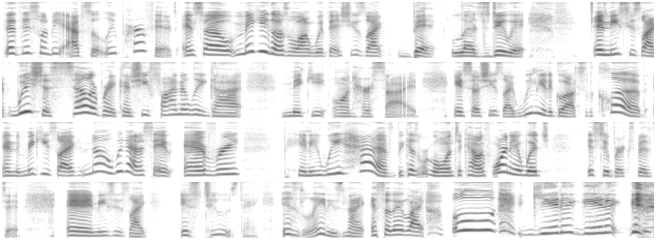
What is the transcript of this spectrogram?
that this would be absolutely perfect. And so Mickey goes along with it. She's like, bet, let's do it. And Niecy's like, we should celebrate because she finally got Mickey on her side. And so she's like, we need to go out to the club. And Mickey's like, no, we got to save every penny we have because we're going to California, which is super expensive. And Niecy's like, it's Tuesday. It's ladies' night. And so they're like, oh, get it, get it.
